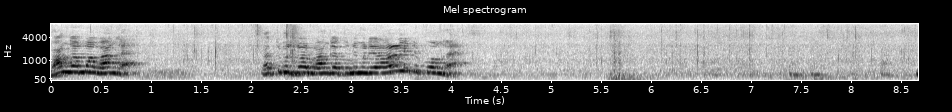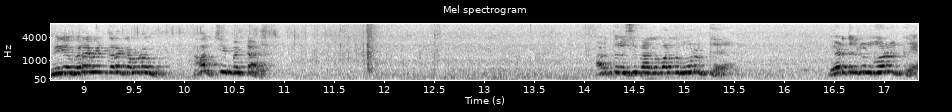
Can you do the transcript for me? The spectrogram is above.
வாங்கம்மா வாங்க. லட்சுமி சார் வாங்க துணிமணி அள்ளிட்டு போங்க. மிக விரைவில் திறக்கப்படும் ஆட்சி மெட்டல். அடுத்த ருசி பார்க்க போகிறது முறுக்கு. எடுத்துக்கிட்டு நொறுக்கு.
